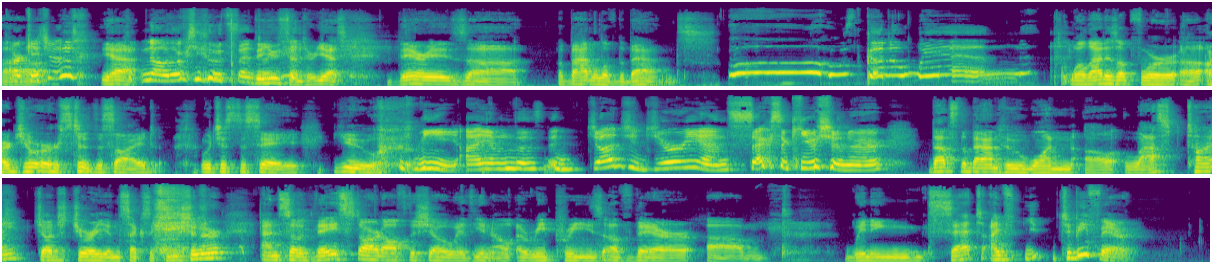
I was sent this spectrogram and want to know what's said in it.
uh, Our kitchen? yeah, no, the youth center. the youth center. Yes, there is uh, a battle of the bands. Ooh, who's gonna win? Well, that is up for uh, our jurors to decide, which is to say, you. Me. I am the judge, jury, and sexecutioner. That's the band who won uh, last time, Judge, Jury, and Sexecutioner. and so they start off the show with, you know, a reprise of their um, winning set. I've, to be fair,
